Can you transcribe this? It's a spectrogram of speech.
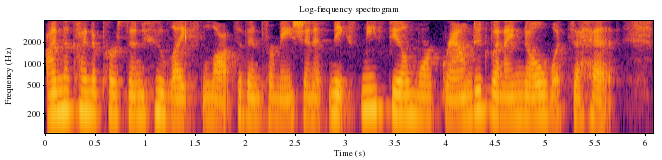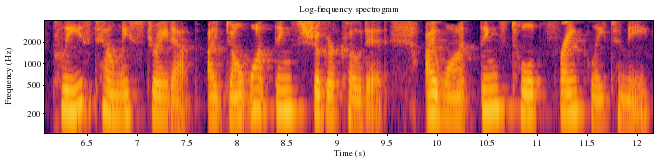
I'm the kind of person who likes lots of information. It makes me feel more grounded when I know what's ahead. Please tell me straight up. I don't want things sugar coated. I want things told frankly to me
